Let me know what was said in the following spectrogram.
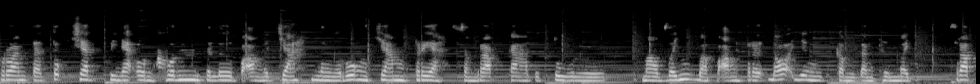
គ្រាន់តែទុកចិត្តពីអ្នកអូនគុណទៅលើព្រះអង្គម្ចាស់និងរងចាំព្រះសម្រាប់ការទទួលមកវិញបើព្រះអង្គត្រូវដកយើងកំដឹងធ្វើម៉េចស្រាប់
